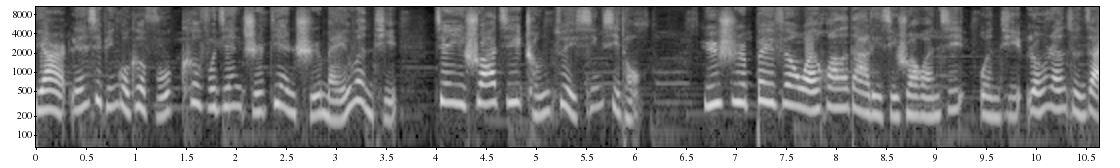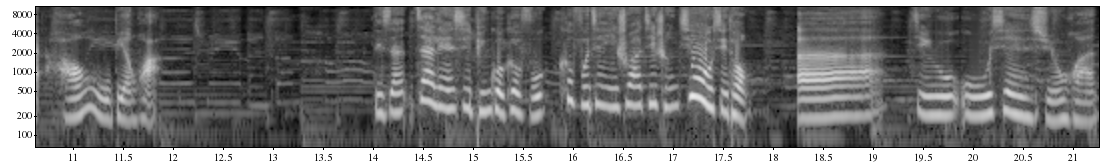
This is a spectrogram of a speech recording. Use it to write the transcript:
第二，联系苹果客服，客服坚持电池没问题，建议刷机成最新系统。于是备份完，花了大力气刷完机，问题仍然存在，毫无变化。第三，再联系苹果客服，客服建议刷机成旧系统，呃，进入无限循环。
